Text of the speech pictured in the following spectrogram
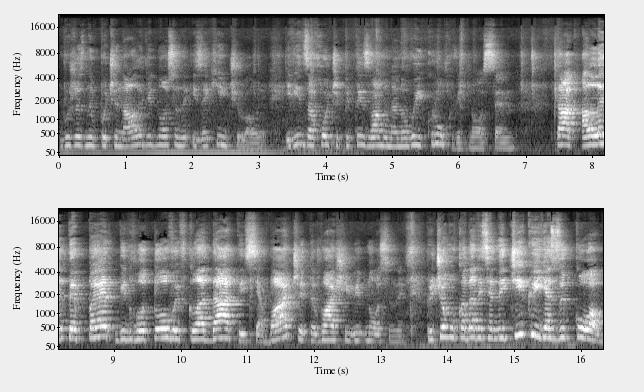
ви вже з ним починали відносини і закінчували. І він захоче піти з вами на новий круг відносин. Так, але тепер він готовий вкладатися, бачите, ваші відносини. Причому вкладатися не тільки язиком,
